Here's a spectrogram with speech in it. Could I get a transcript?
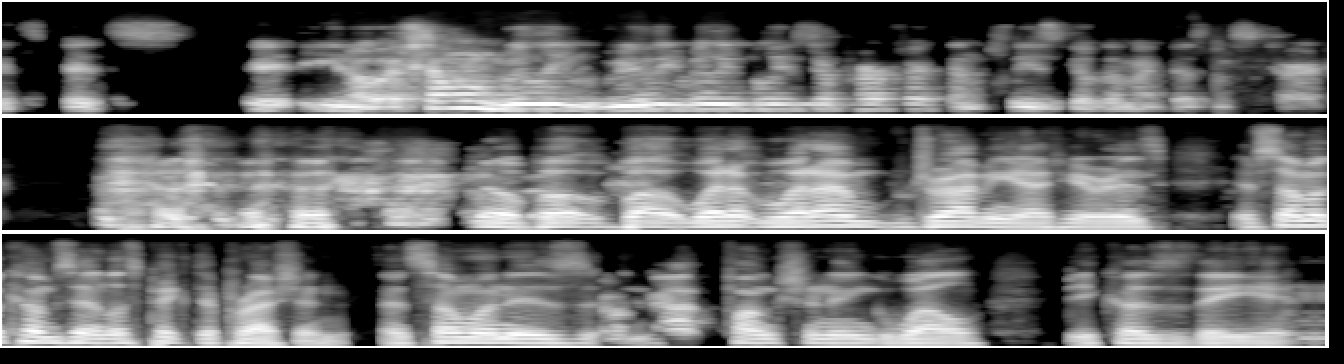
It's, it's, it, you know, if someone really, really, really believes they're perfect, then please give them my business card. no, but but what what I'm driving at here is if someone comes in, let's pick depression, and someone is Okay. not functioning well because they mm-hmm.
